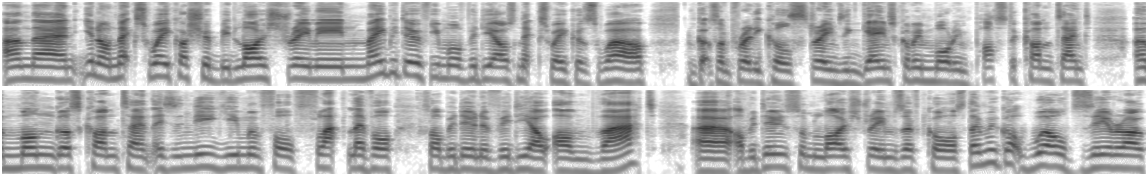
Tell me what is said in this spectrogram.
and then, you know, next week I should be live streaming. Maybe do a few more videos next week as well. I've got some pretty cool streams and games coming, more imposter content, Among Us content. There's a new Human Fall flat level, so I'll be doing a video on that. Uh, I'll be doing some live streams, of course. Then we've got World Zero,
